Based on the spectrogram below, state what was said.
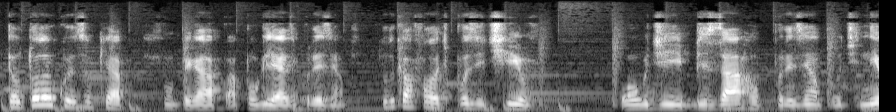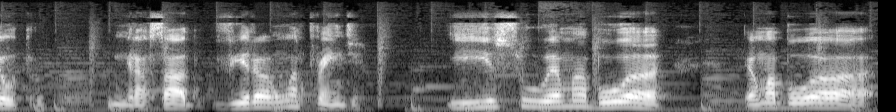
então, toda coisa que a. Vamos pegar a Pugliese, por exemplo. Tudo que ela fala de positivo, ou de bizarro, por exemplo, de neutro, engraçado, vira uma trend. E isso é uma boa é uma boa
